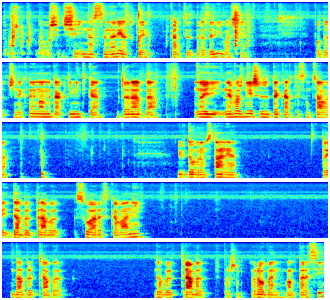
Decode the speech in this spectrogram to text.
Dobrze, dało się dzisiaj inna sceneria. Tutaj karty z Brazylii właśnie pod odcinek. No i mamy tak, limitkę Gerarda. No i najważniejsze, że te karty są całe i w dobrym stanie. Tutaj Double Trouble Suarez Cavani. Double Trouble Double Trouble, przepraszam, Robin Van Persie.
